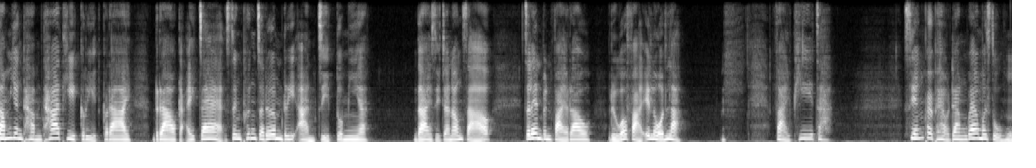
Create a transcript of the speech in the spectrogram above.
ซ้ำยังทำท่าทีกรีดกราย ราวกับไอ้แจ้ ซึ่งเพิ่งจะเริ่มรีอ่านจีบตัวเมีย ได้สิจ้าน้องสาว จะเล่นเป็นฝ่ายเรา หรือว่าฝ่ายไอ้ล้นล่ะ ฝ่ายพี่จ้ะ เสียงแผ่วๆดังแว่วมาสู่หู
